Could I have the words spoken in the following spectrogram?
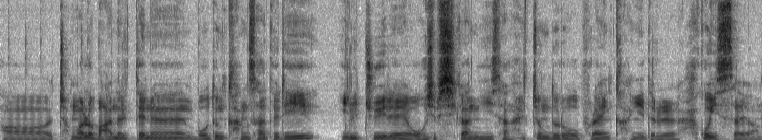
어, 정말로 많을 때는 모든 강사들이 일주일에 50시간 이상 할 정도로 오프라인 강의들을 하고 있어요.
